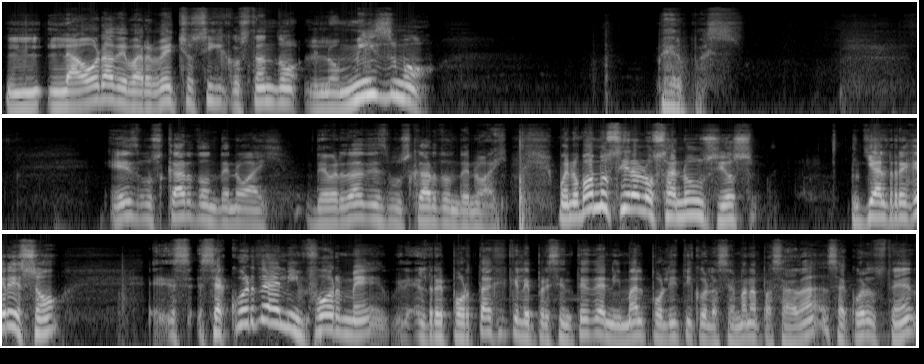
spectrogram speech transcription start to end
la hora de barbecho sigue costando lo mismo. Pero pues es buscar donde no hay, de verdad es buscar donde no hay. Bueno, vamos a ir a los anuncios y al regreso, ¿se acuerda el informe, el reportaje que le presenté de Animal Político la semana pasada? ¿Se acuerda usted?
